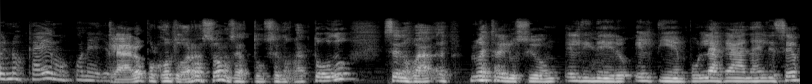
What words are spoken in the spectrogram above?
pues nos caemos con ellos. Claro, por con toda razón, o sea, se nos va todo, se nos va eh, nuestra ilusión, el dinero, el tiempo, las ganas, el deseo,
